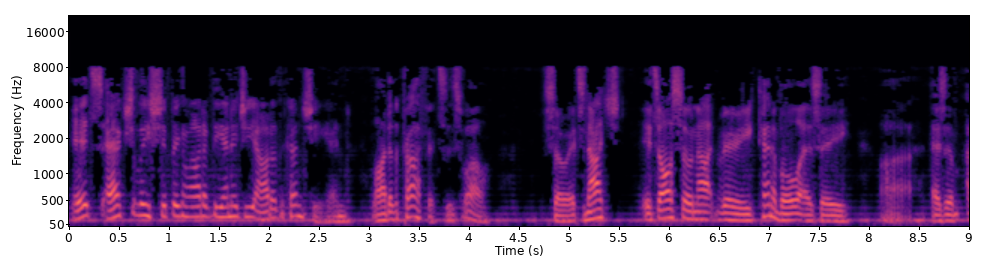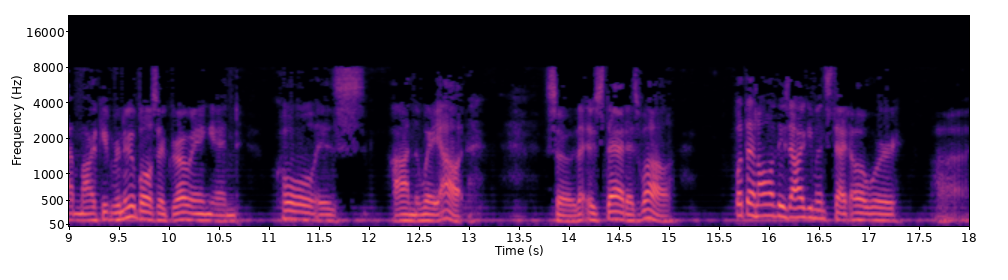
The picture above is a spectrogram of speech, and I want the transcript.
it's actually shipping a lot of the energy out of the country and a lot of the profits as well. So it's not, it's also not very tenable as a, uh, as a, a, market. Renewables are growing and coal is on the way out. So there's that as well. But then all of these arguments that, oh, we're, uh,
